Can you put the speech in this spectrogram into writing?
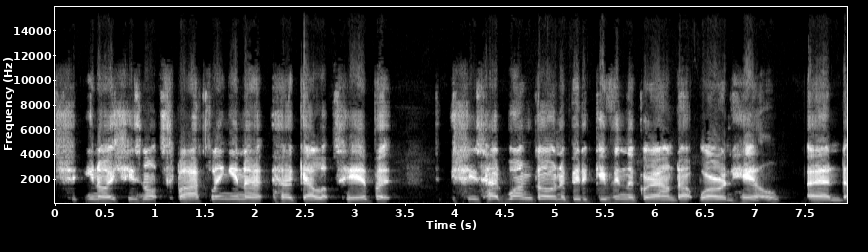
She, you know, she's not sparkling in her, her gallops here, but she's had one go and a bit of giving the ground up Warren Hill, and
